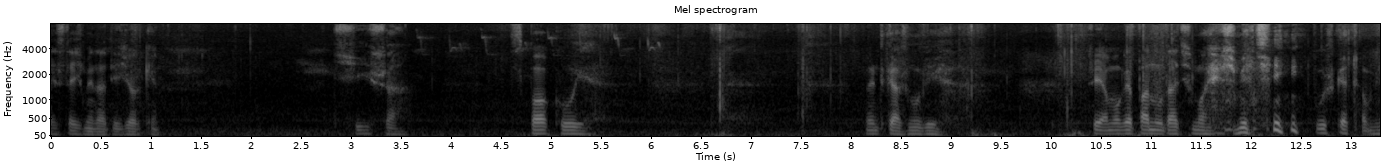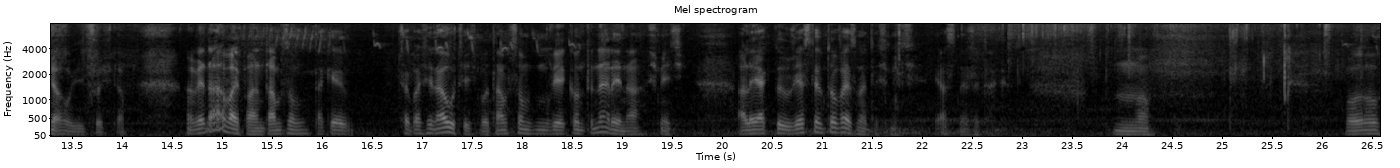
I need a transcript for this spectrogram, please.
Jesteśmy nad jeziorkiem. Cisza, spokój. Wędkarz mówi, czy ja mogę panu dać moje śmieci? Puszkę tam miał i coś tam. Mówię, dawaj pan, tam są takie, trzeba się nauczyć, bo tam są, mówię, kontenery na śmieci. Ale jak tu już jestem, to wezmę te śmieci. Jasne, że tak. No. Bo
